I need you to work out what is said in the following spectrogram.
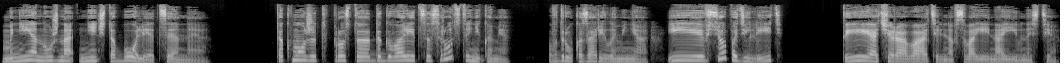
Мне нужно нечто более ценное. Так может, просто договориться с родственниками? Вдруг озарила меня. И все поделить? Ты очаровательна в своей наивности.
